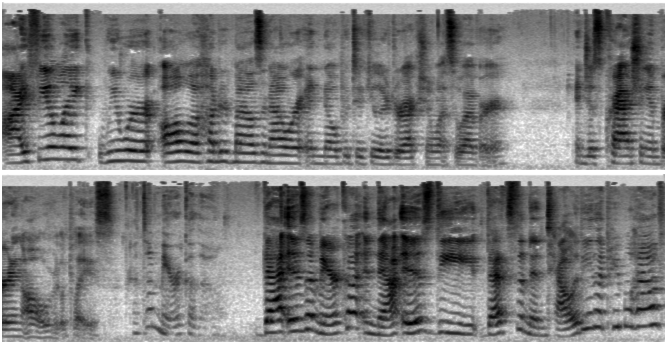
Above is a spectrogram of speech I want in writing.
I feel like we were all 100 miles an hour in no particular direction whatsoever and just crashing and burning all over the place That's America, though. that is America and that is the that's the mentality that people have.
